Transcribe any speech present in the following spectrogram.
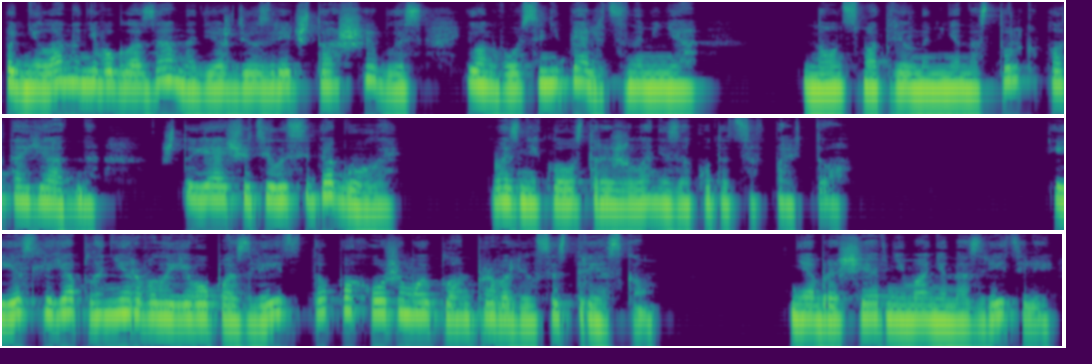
Подняла на него глаза в надежде узреть, что ошиблась, и он вовсе не пялится на меня. Но он смотрел на меня настолько плотоядно, что я ощутила себя голой. Возникло острое желание закутаться в пальто. И если я планировала его позлить, то, похоже, мой план провалился с треском. Не обращая внимания на зрителей,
